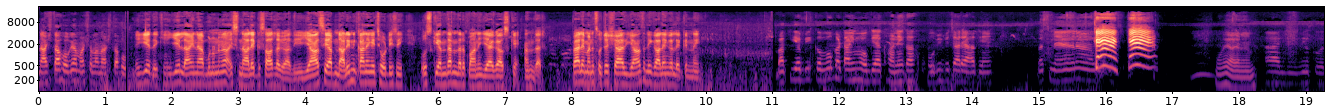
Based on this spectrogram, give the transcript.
नाश्ता हो गया माशाल्लाह नाश्ता हो ये देखें ये लाइन आप उन्होंने ना इस नाले के साथ लगा दी है यहाँ से आप नाली निकालेंगे छोटी सी उसके अंदर अंदर पानी जाएगा उसके अंदर। पहले मैंने सोचा शायद यहाँ से निकालेंगे लेकिन नहीं। बाकी अभी कवों का टाइम हो गया खाने का वो भी बेचारे आ गए हैं। बस मैं ना उन्हें आ जाना हाँ जी बिल्कुल।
